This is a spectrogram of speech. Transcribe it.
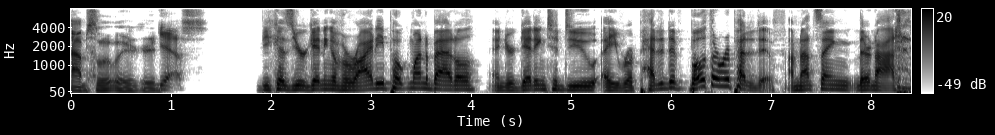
Absolutely agreed. Yes. because you're getting a variety of Pokemon to battle and you're getting to do a repetitive. Both are repetitive. I'm not saying they're not.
